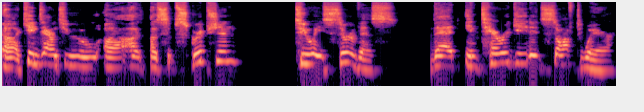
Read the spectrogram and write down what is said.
Uh, came down to uh, a, a subscription to a service that interrogated software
